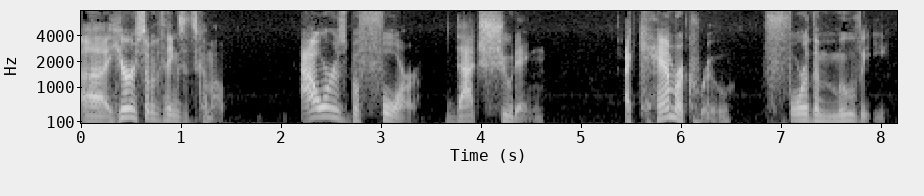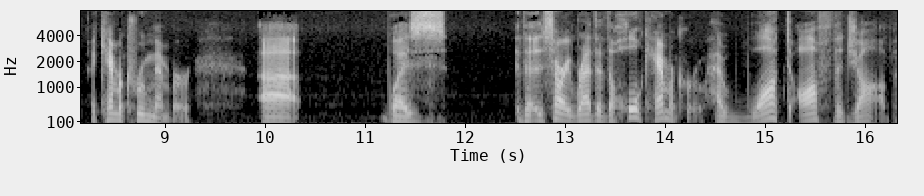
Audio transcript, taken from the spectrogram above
uh, here are some of the things that's come up. Hours before that shooting, a camera crew for the movie, a camera crew member, uh, was the sorry, rather the whole camera crew had walked off the job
